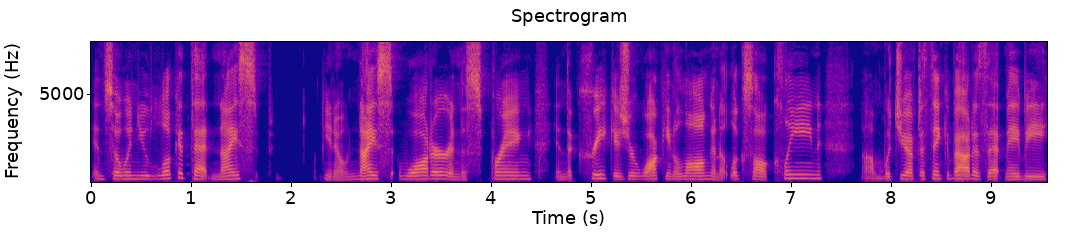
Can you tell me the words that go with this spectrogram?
and so when you look at that nice you know, nice water in the spring in the creek as you're walking along and it looks all clean. Um, what you have to think about is that maybe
